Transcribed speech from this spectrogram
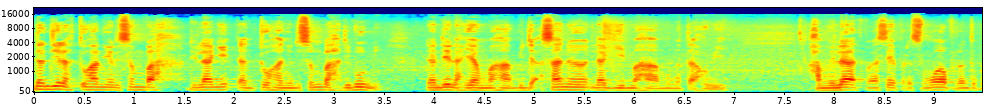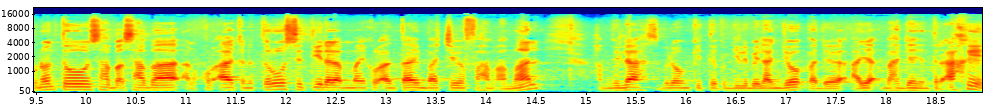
Dan dialah Tuhan yang disembah di langit dan Tuhan yang disembah di bumi. Dan dialah yang maha bijaksana lagi maha mengetahui. Alhamdulillah, terima kasih kepada semua penonton-penonton, sahabat-sahabat Al-Quran kena terus setia dalam My Quran Time baca faham amal. Alhamdulillah, sebelum kita pergi lebih lanjut pada ayat bahagian yang terakhir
